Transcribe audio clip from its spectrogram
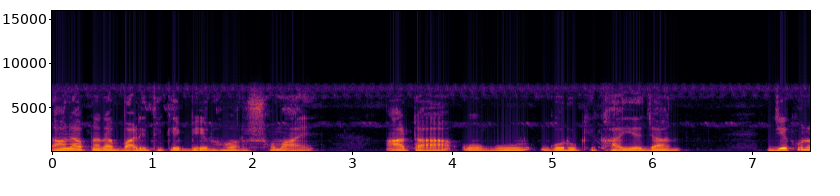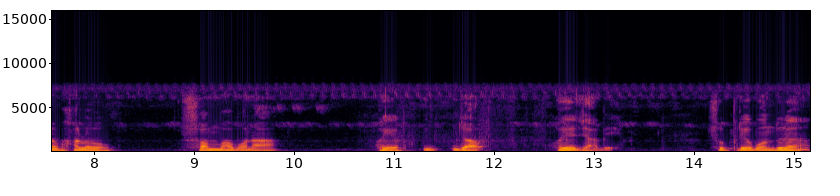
তাহলে আপনারা বাড়ি থেকে বের হওয়ার সময় আটা ও গুড়, গরুকে খাইয়ে যান। যে কোনো ভালো সম্ভাবনা হয়ে যা হয়ে যাবে। সুপ্রিয় বন্ধুরা,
